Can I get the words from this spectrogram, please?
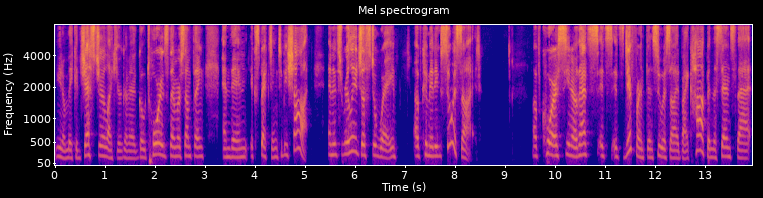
you know make a gesture like you're going to go towards them or something and then expecting to be shot. And it's really just a way of committing suicide of course, you know that's it's it's different than suicide by cop in the sense that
